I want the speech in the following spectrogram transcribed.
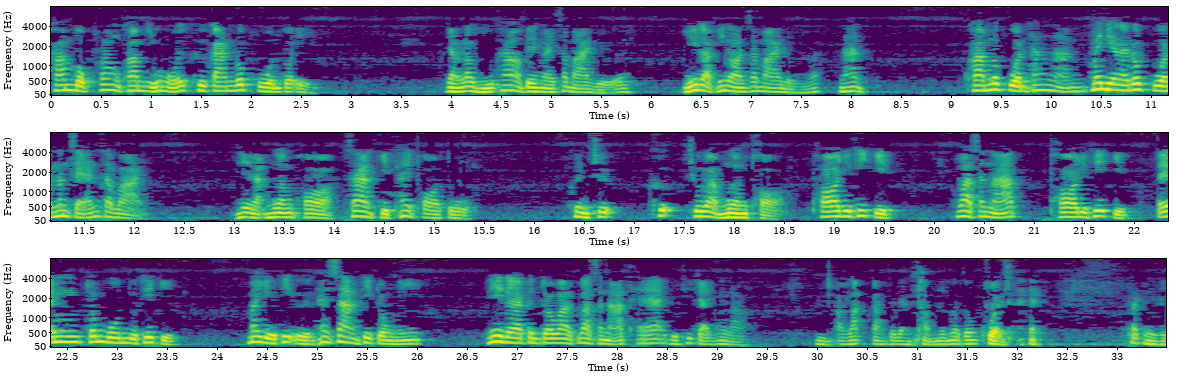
ความบกพร่องความหิวโหยคือการรบกวนตัวเอง อย่างเราหิวข้าวเป็นไงสบายหรือหิวหลับที่นอนสบายหรือนั่น ความรบกวนทั้งนั้น ไม่มีอะไรรบกวนนั่นแสนสบาย นี่แหละเมืองพอสร้างจิตให้พอตัวขึ้นชื่อคือชื่อว่าเมืองพอ พออยู่ที่จิตวาสนาพออยู่ที่จิต เต็มสมบูรณ์อยู่ที่จิต ไม่อยู่ที่อื่นให้สร้างที่ตรงนี้ นี่แหละเป็นตัววาสนาแท้อยู่ที่ใจของเราเอาละการแสดงธรรมนี้ก็ต้องควรสักนิด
